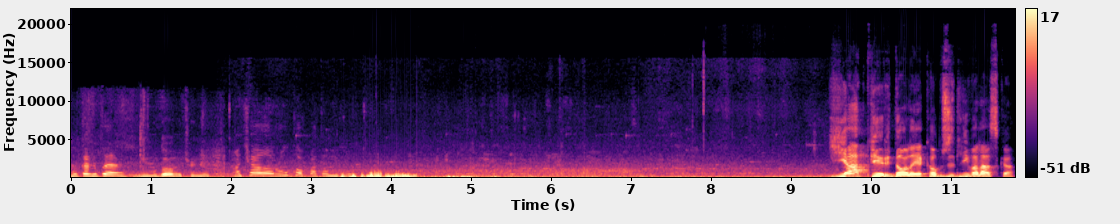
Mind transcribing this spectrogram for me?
ну когда? Ну да, что нет. Сначала руку, а потом грудь. Ja pierdolę, jaka obrzydliwa laska.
